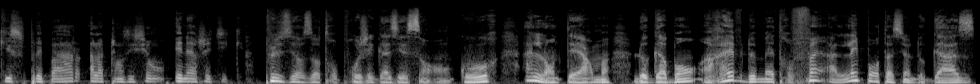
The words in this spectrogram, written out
qui se prépare à la transition énergétique. Plusieurs autres projets gaziers sont en cours. À long terme, le Gabon rêve de mettre fin à l'importation de gaz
